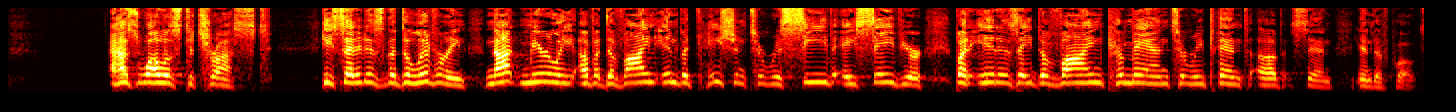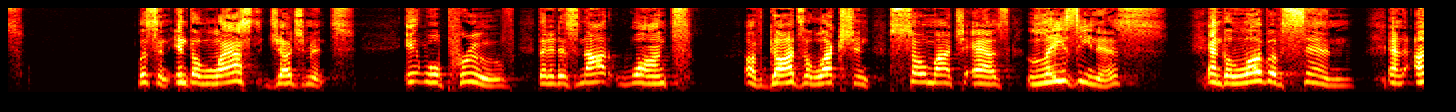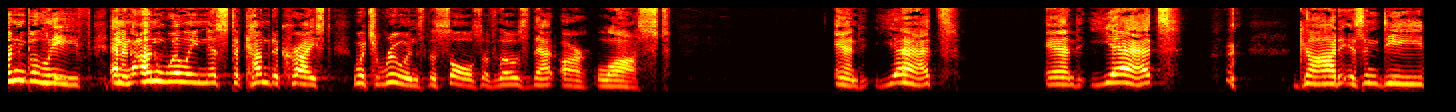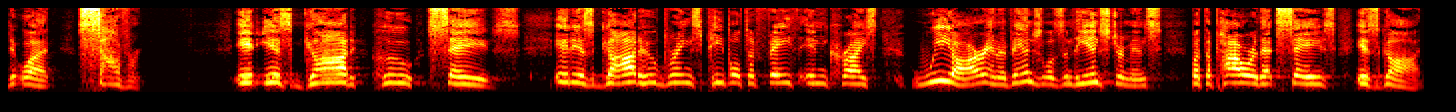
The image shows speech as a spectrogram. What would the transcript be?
as well as to trust. He said it is the delivering not merely of a divine invitation to receive a Savior, but it is a divine command to repent of sin. End of quotes. Listen, in the last judgment, it will prove that it is not want of God's election so much as laziness and the love of sin and unbelief and an unwillingness to come to Christ, which ruins the souls of those that are lost. And yet, and yet, God is indeed what? Sovereign. It is God who saves. It is God who brings people to faith in Christ. We are, in evangelism, the instruments but the power that saves is God.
